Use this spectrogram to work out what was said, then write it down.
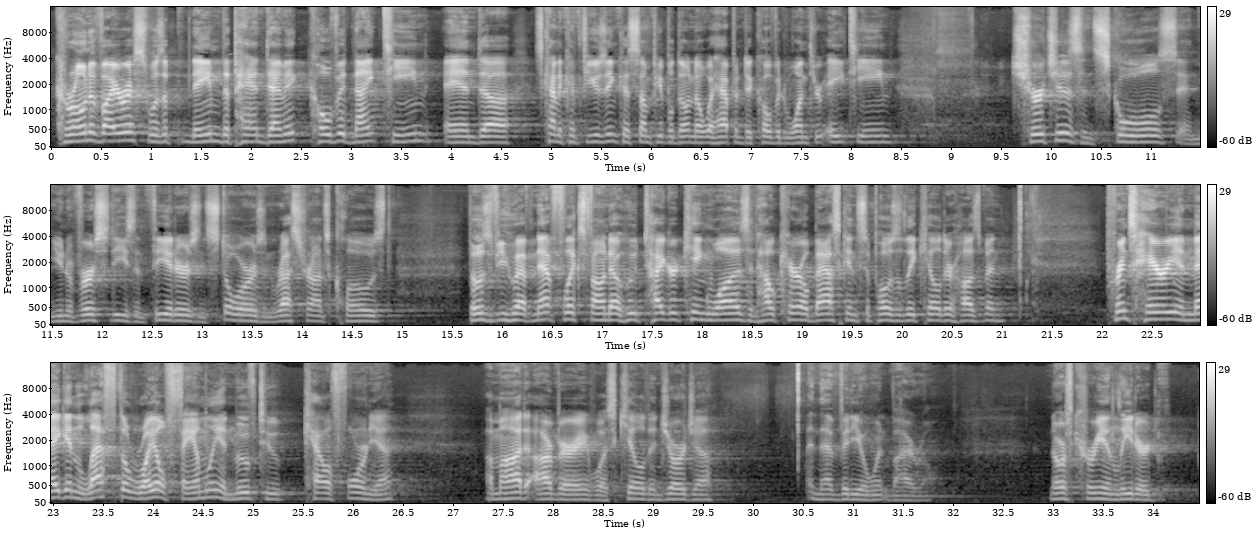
Coronavirus was named the pandemic, COVID 19, and uh, it's kind of confusing because some people don't know what happened to COVID 1 through 18. Churches and schools and universities and theaters and stores and restaurants closed. Those of you who have Netflix found out who Tiger King was and how Carole Baskin supposedly killed her husband. Prince Harry and Meghan left the royal family and moved to California. Ahmaud Arbery was killed in Georgia, and that video went viral. North Korean leader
